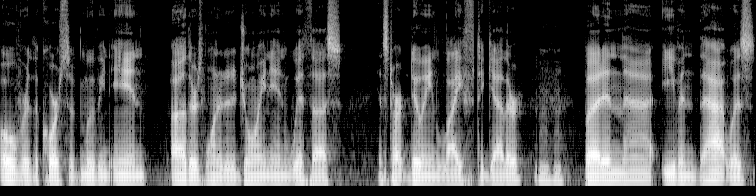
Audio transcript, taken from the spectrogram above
over the course of moving in, others wanted to join in with us and start doing life together. Mhm. But in that, even that was,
